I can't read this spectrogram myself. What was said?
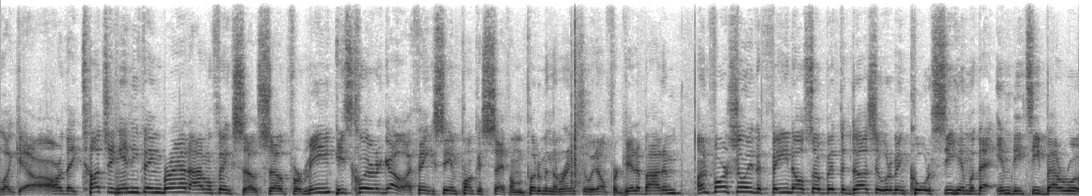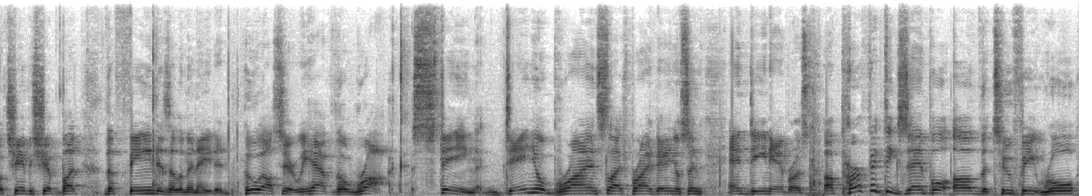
like, are they touching anything, Brad? I don't think so. So for me, he's clear to go. I think CM Punk is safe. I'm going to put him in the ring so we don't forget about him. Unfortunately, The Fiend also bit the dust. It would have been cool to see him with that MDT Battle Royal Championship, but The Fiend is eliminated. Who else here? We have The Rock, Sting, Daniel Bryan slash Bryan Danielson, and Dean Ambrose. A perfect perfect example of the two feet rule.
